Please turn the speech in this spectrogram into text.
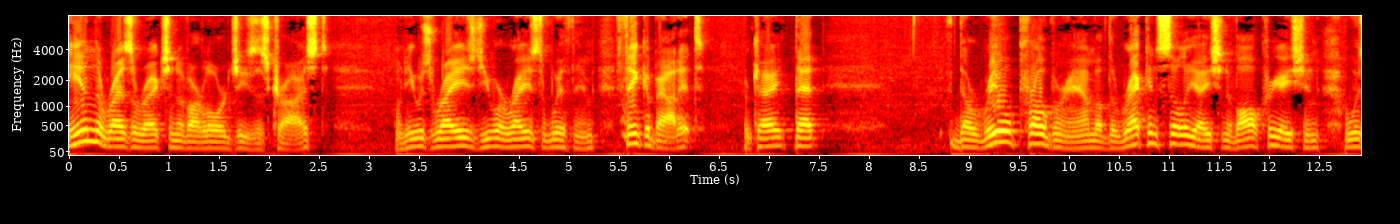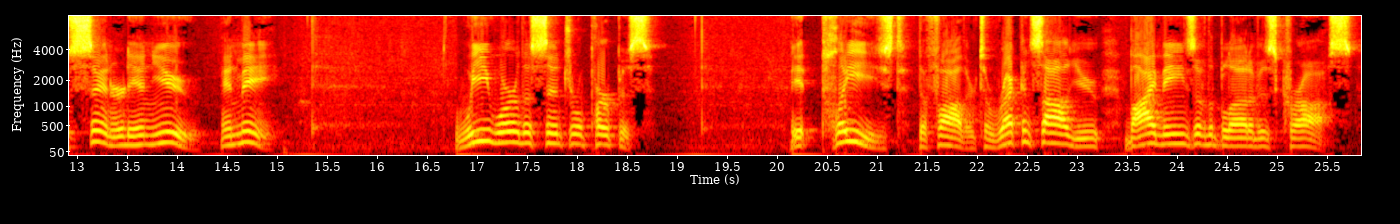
in the resurrection of our Lord Jesus Christ. When he was raised, you were raised with him. Think about it, okay? That the real program of the reconciliation of all creation was centered in you and me. We were the central purpose. It pleased the Father to reconcile you by means of the blood of His cross.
